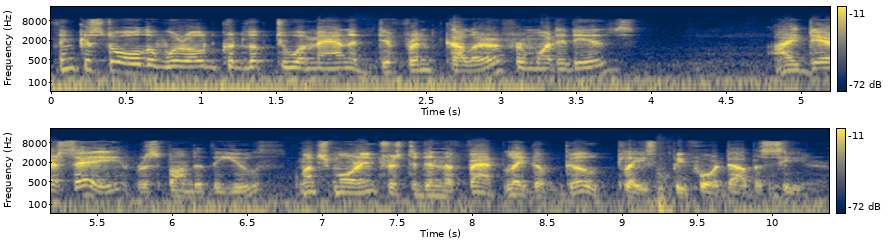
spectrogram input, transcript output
Thinkest all the world could look to a man a different color from what it is? I dare say, responded the youth, much more interested in the fat leg of goat placed before Dabasir.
